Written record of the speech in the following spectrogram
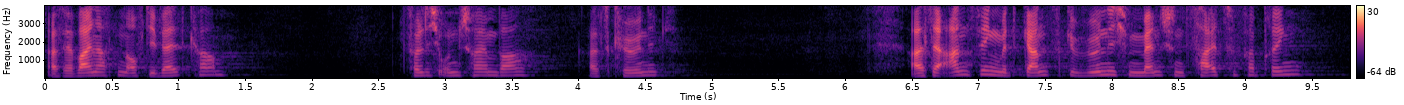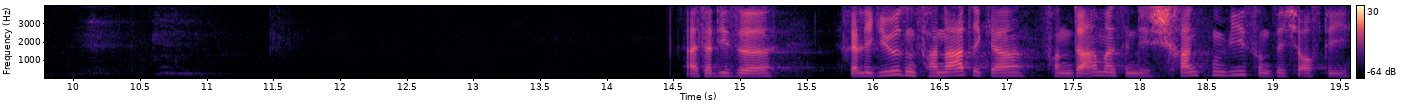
Als er Weihnachten auf die Welt kam, völlig unscheinbar, als König. Als er anfing, mit ganz gewöhnlichen Menschen Zeit zu verbringen, als er diese religiösen Fanatiker von damals in die Schranken wies und sich auf die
